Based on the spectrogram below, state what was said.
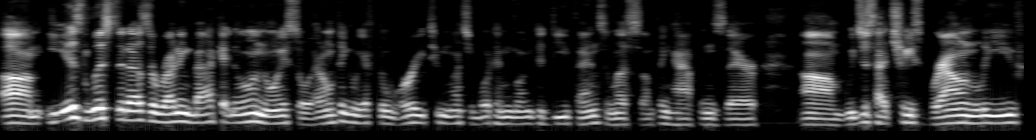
um, he is listed as a running back at Illinois. So I don't think we have to worry too much about him going to defense unless something happens there. Um, we just had Chase Brown leave.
